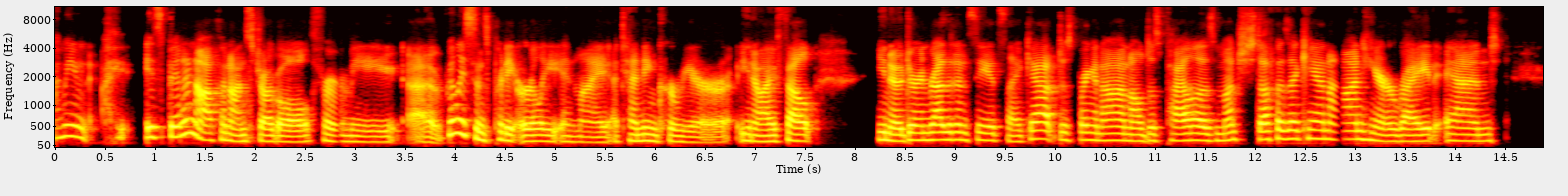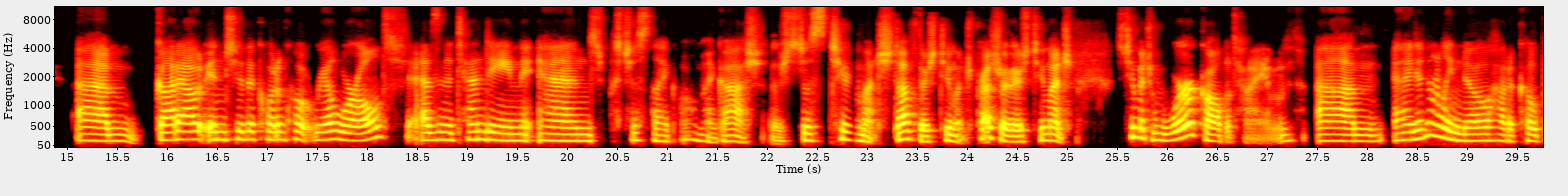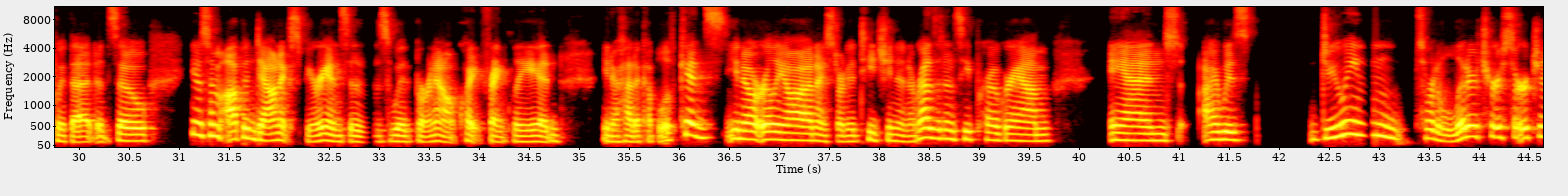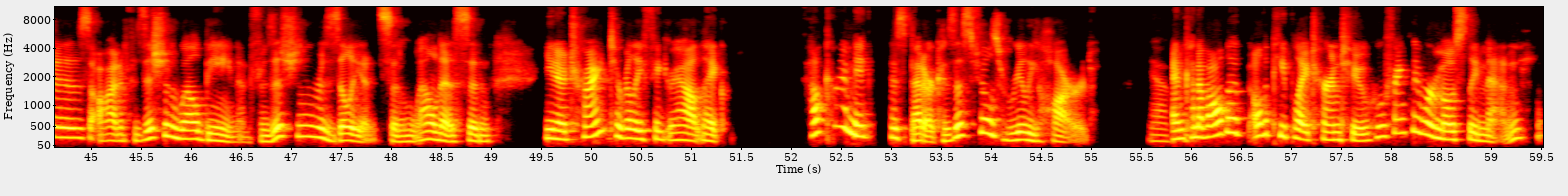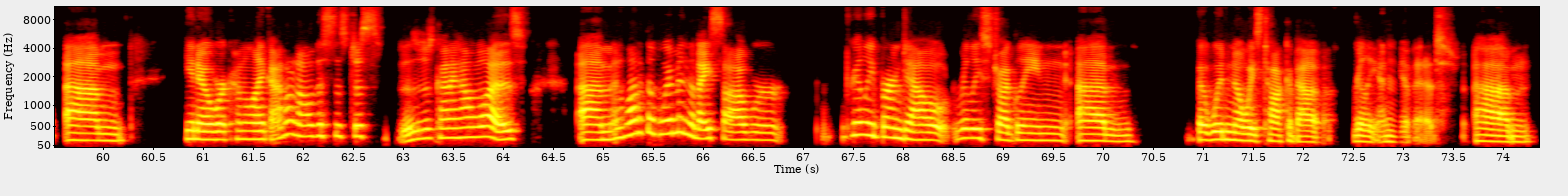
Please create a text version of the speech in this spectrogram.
I mean, I, it's been an off and on struggle for me, uh, really since pretty early in my attending career. You know, I felt you know, during residency, it's like, yeah, just bring it on. I'll just pile as much stuff as I can on here. Right. And um, got out into the quote unquote real world as an attending and was just like, oh my gosh, there's just too much stuff. There's too much pressure. There's too much, it's too much work all the time. Um, and I didn't really know how to cope with it. And so, you know, some up and down experiences with burnout, quite frankly. And, you know, had a couple of kids, you know, early on. I started teaching in a residency program. And I was doing sort of literature searches on physician well-being and physician resilience and wellness and you know trying to really figure out like how can i make this better because this feels really hard yeah and kind of all the all the people i turned to who frankly were mostly men um you know were kind of like i don't know this is just this is just kind of how it was um and a lot of the women that i saw were really burned out really struggling um but wouldn't always talk about really any of it. Um,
